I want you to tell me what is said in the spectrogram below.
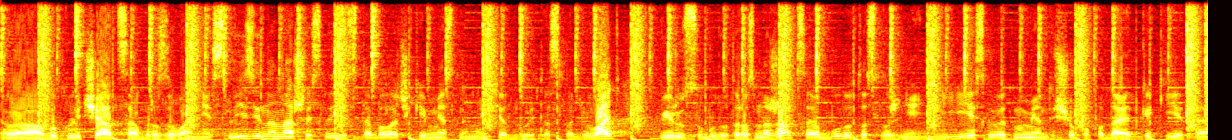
э, выключаться образование слизи на нашей слизистой оболочке, местный иммунитет будет ослабевать, вирусы будут размножаться, будут осложнения. И если в этот момент еще попадают какие-то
